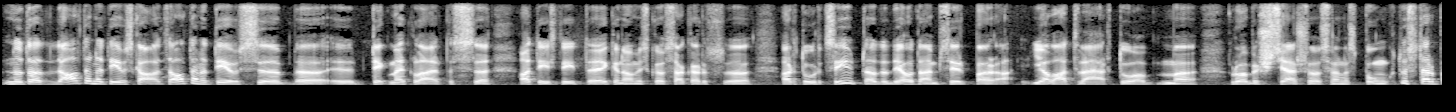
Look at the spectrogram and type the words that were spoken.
nu, tā tad alternatīvas kādas? Alternatīvas tiek meklētas attīstīt ekonomisko sakarus ar Turciju. Tātad jautājums ir par jau atvērto robežu šķēršanu šķērsošanas punktu starp,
